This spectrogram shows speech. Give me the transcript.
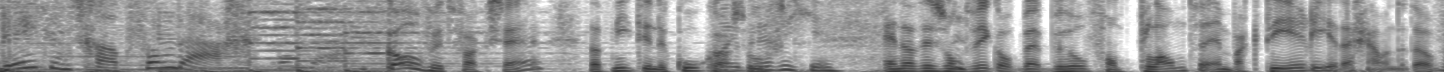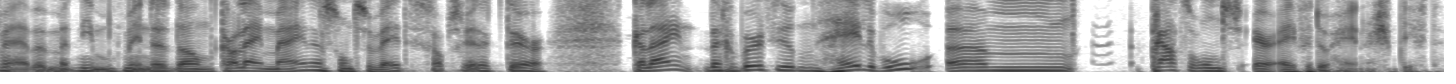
Wetenschap vandaag. COVID-vaccin, dat niet in de koelkast hoeft. En dat is ontwikkeld met behulp van planten en bacteriën. Daar gaan we het over hebben met niemand minder dan Carlijn Meijners, onze wetenschapsredacteur. Carlijn, er gebeurt hier een heleboel. Ehm praat ons er even doorheen, alsjeblieft.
